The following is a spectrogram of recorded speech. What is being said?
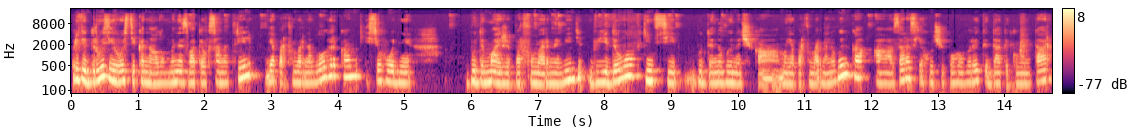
Привіт, друзі і гості каналу. Мене звати Оксана Тріль, я парфумерна блогерка, і сьогодні буде майже парфумерне відео. В кінці буде новиночка, моя парфумерна новинка. А зараз я хочу поговорити, дати коментар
